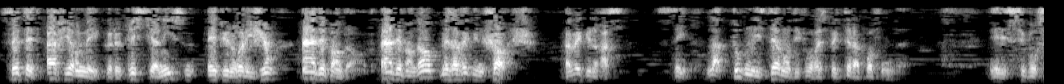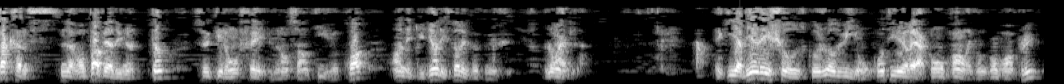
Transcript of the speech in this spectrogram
c'était affirmer que le christianisme est une religion indépendante, indépendante mais avec une chorche, avec une racine. C'est là tout le mystère dont il faut respecter la profondeur. Et c'est pour ça que nous n'avons pas perdu notre temps, ceux qui l'ont fait l'ont senti, je crois, en étudiant l'histoire du peuple juif. Loin de là et qu'il y a bien des choses qu'aujourd'hui on continuerait à comprendre et qu'on ne comprend plus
